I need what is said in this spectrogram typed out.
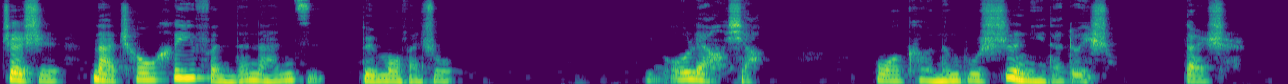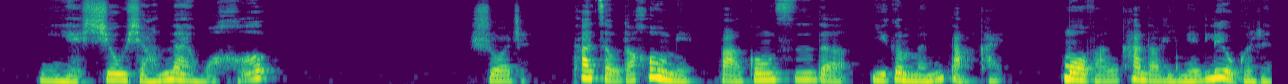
这时，那抽黑粉的男子对莫凡说：“有两下，我可能不是你的对手，但是你也休想奈我何。”说着，他走到后面，把公司的一个门打开。莫凡看到里面六个人，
